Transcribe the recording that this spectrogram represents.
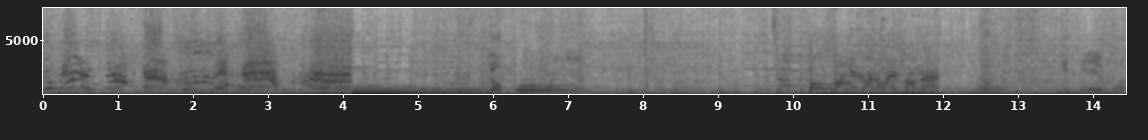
You better stop! Nope. Yeah, boy.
